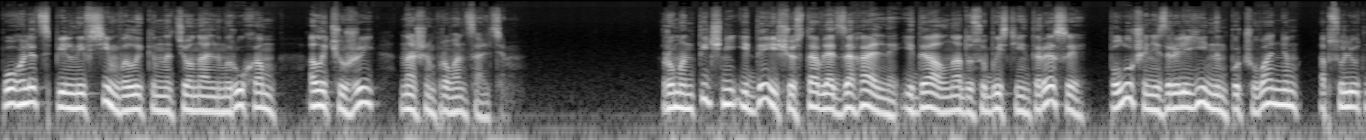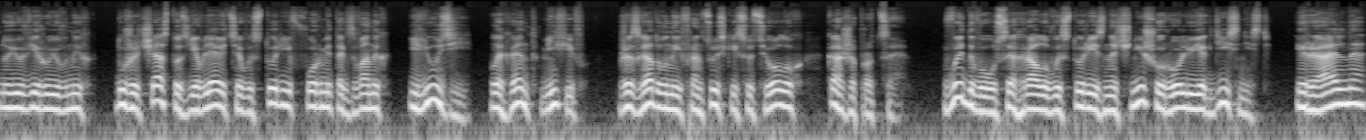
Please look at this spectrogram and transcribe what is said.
Погляд спільний всім великим національним рухам але чужий нашим провансальцям. Романтичні ідеї, що ставлять загальний ідеал над особисті інтереси, получені з релігійним почуванням, абсолютною вірою в них, дуже часто з'являються в історії в формі так званих ілюзій, легенд, міфів. Вже згадуваний французький соціолог каже про це. Видиво усе грало в історії значнішу роль як дійсність, і реальне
